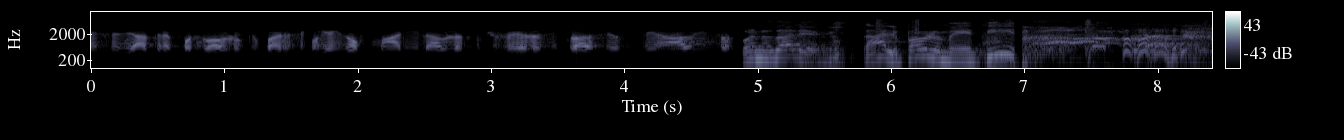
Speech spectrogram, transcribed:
ese de atrás cuando hablo que parece que hay dos Mariel hablando. Qué fea la situación. Les aviso. Bueno, dale. Dale, Pablo, mentí.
